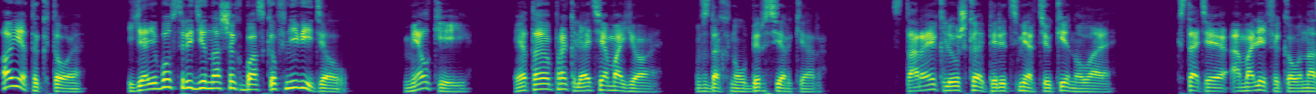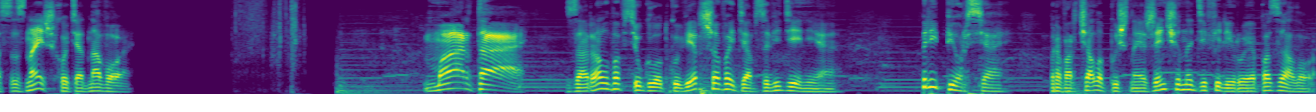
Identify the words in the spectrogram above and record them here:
«А это кто? Я его среди наших басков не видел». «Мелкий? Это проклятие мое», — вздохнул берсеркер. Старая клюшка перед смертью кинула. Кстати, а Малефика у нас знаешь хоть одного?» «Марта!» – заорал во всю глотку Верша, войдя в заведение. «Приперся!» – проворчала пышная женщина, дефилируя по залу.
